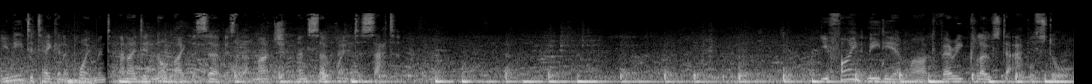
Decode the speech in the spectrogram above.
You need to take an appointment and I did not like the service that much and so went to Saturn. You find Media Markt very close to Apple Store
